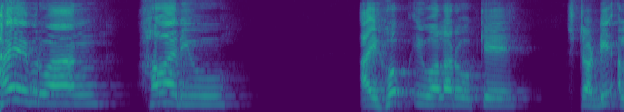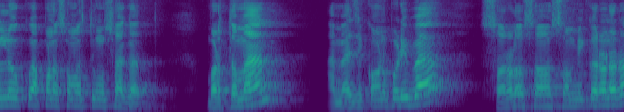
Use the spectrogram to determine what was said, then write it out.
Hi everyone, how are you? I hope you all are okay. Study ଆଲୋକକୁ ଆପଣ ସମସ୍ତଙ୍କୁ ସ୍ୱାଗତ ବର୍ତ୍ତମାନ ଆମେ ଆଜି କ'ଣ ପଢ଼ିବା ସରଳ ସହ ସମୀକରଣର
